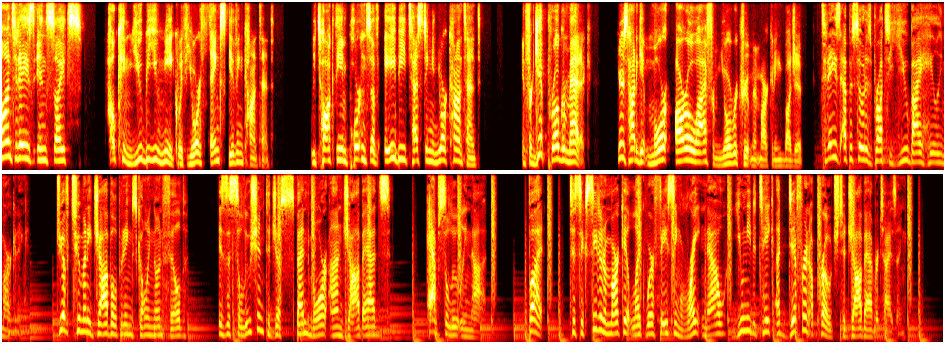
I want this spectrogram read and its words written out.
On today's Insights, how can you be unique with your Thanksgiving content? We talk the importance of A B testing in your content and forget programmatic. Here's how to get more ROI from your recruitment marketing budget. Today's episode is brought to you by Haley Marketing. Do you have too many job openings going unfilled? Is the solution to just spend more on job ads? Absolutely not. But to succeed in a market like we're facing right now, you need to take a different approach to job advertising.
